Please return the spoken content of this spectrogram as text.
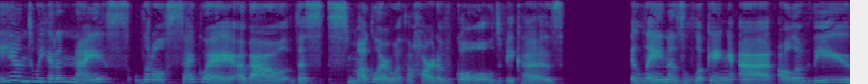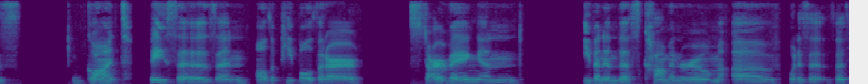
and we get a nice little segue about this smuggler with a heart of gold because Elaine is looking at all of these gaunt faces and all the people that are starving and even in this common room of what is it the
